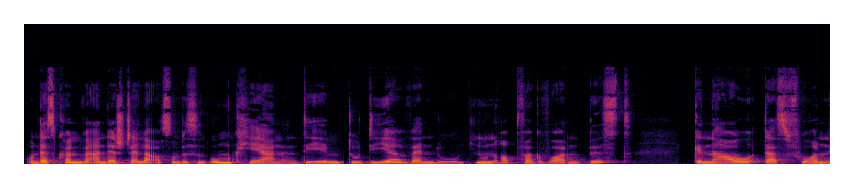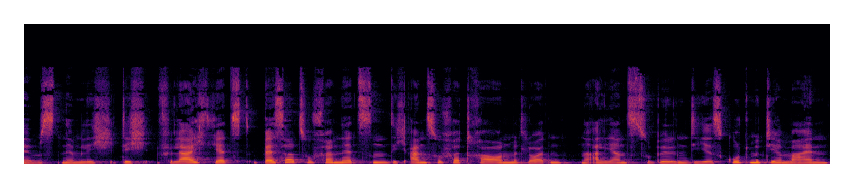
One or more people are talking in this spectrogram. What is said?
Und das können wir an der Stelle auch so ein bisschen umkehren, indem du dir, wenn du nun Opfer geworden bist, genau das vornimmst, nämlich dich vielleicht jetzt besser zu vernetzen, dich anzuvertrauen, mit Leuten eine Allianz zu bilden, die es gut mit dir meinen.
